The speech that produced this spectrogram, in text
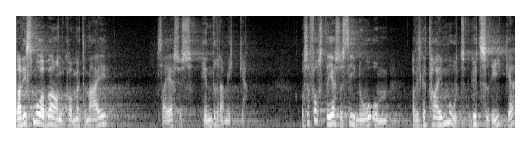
La de små barn komme til meg, sa Jesus. Hindre dem ikke. Og Så fortsetter Jesus si noe om at vi skal ta imot Guds rike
